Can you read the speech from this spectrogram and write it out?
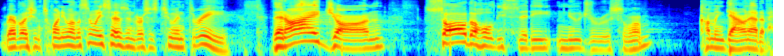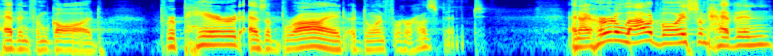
Revelation 21, listen to what he says in verses 2 and 3. Then I, John, saw the holy city, New Jerusalem, coming down out of heaven from God, prepared as a bride adorned for her husband. And I heard a loud voice from heaven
